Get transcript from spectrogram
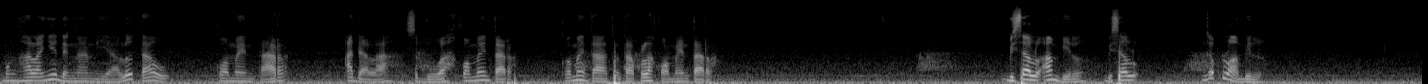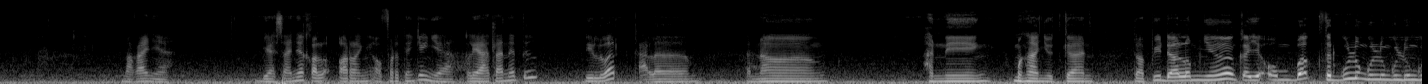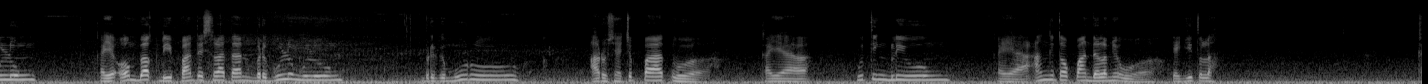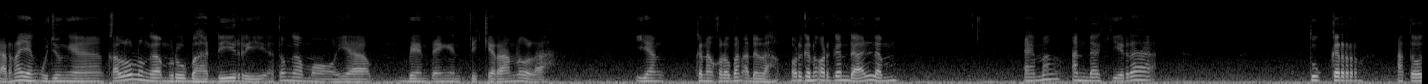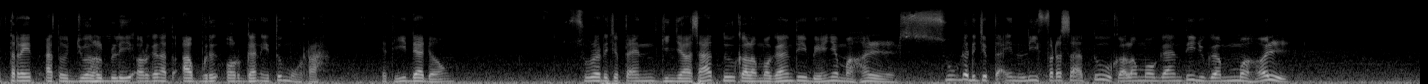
Menghalangnya dengan ya lo tahu komentar adalah sebuah komentar komentar tetaplah komentar. Bisa lo ambil bisa lo nggak perlu ambil. Makanya biasanya kalau orang yang overthinking ya kelihatannya tuh di luar kalem tenang hening menghanyutkan. Tapi dalamnya kayak ombak tergulung-gulung-gulung-gulung. Kayak ombak di pantai selatan bergulung-gulung bergemuruh arusnya cepat wah kayak puting beliung kayak angin topan dalamnya wah kayak gitulah. Karena yang ujungnya kalau lo nggak merubah diri atau nggak mau ya bentengin pikiran lo lah yang kena korban adalah organ-organ dalam. Emang anda kira tuker atau trade atau jual beli organ atau upgrade organ itu murah? Ya tidak dong sudah diciptain ginjal satu kalau mau ganti biayanya mahal. Sudah diciptain liver satu kalau mau ganti juga mahal.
